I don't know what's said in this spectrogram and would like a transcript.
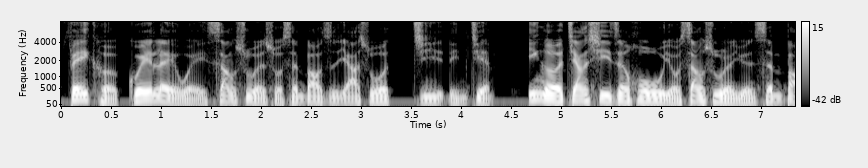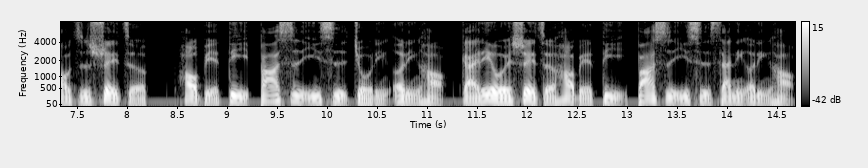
非可归类为上诉人所申报之压缩机零件，因而将细增货物由上诉人原申报之税则。号别第八四一四九零二零号改列为税则号别第八四一四三零二零号，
